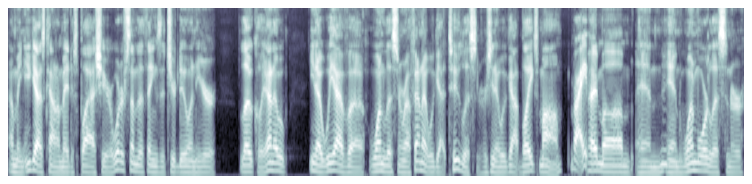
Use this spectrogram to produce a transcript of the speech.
I mean, you guys kind of made a splash here. What are some of the things that you're doing here locally? I know. You know, we have uh, one listener. I found out we got two listeners. You know, we've got Blake's mom right. Hey mom. and Mhm. and one more listener.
